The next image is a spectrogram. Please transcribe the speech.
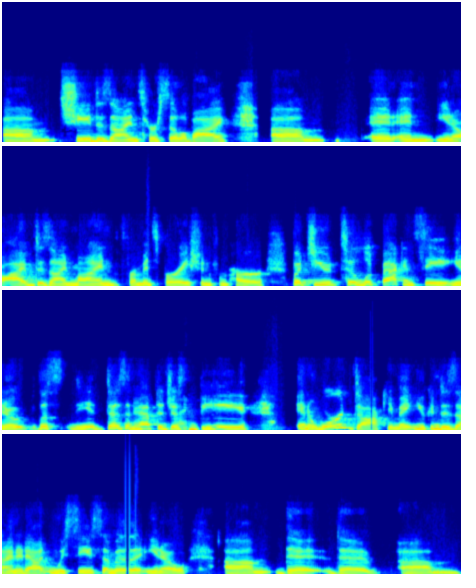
um, she designs her syllabi. Um, and and you know I've designed mine from inspiration from her. But you to look back and see, you know, let's it doesn't have to just be in a Word document. You can design it out, and we see some of the, you know, um, the the um,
